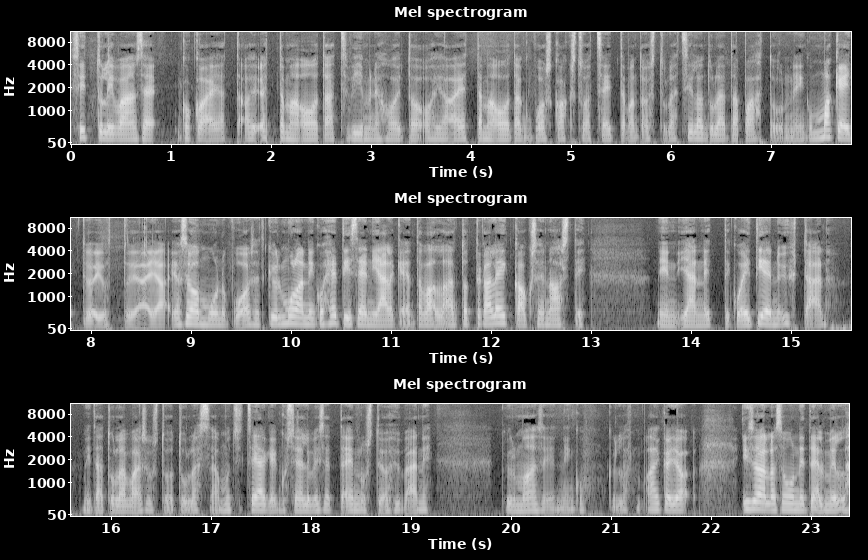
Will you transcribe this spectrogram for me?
sitten tuli vaan se koko ajan, että että mä ootan, että se viimeinen hoito ja että mä ootan, kun vuosi 2017 tulee, että silloin tulee tapahtua niin kuin makeittyä juttuja ja, ja se on mun vuosi. Että kyllä mulla niin kuin heti sen jälkeen tavallaan, totta kai leikkaukseen asti, niin jännitti, kun ei tiennyt yhtään, mitä tulevaisuus tuo tullessaan. Mutta sitten sen jälkeen, kun selvisi, että ennuste on hyvä, niin kyllä mä oon siinä niin kuin, kyllä aika jo isoilla suunnitelmilla.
